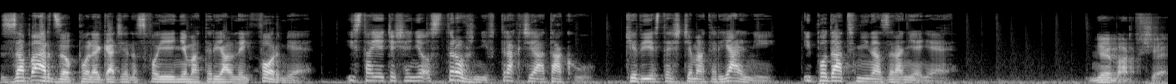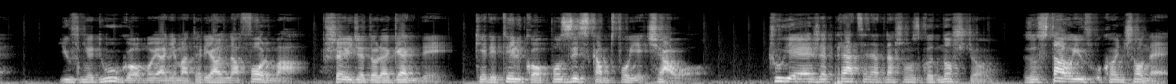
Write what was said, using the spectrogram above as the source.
Za bardzo polegacie na swojej niematerialnej formie i stajecie się nieostrożni w trakcie ataku, kiedy jesteście materialni i podatni na zranienie. Nie martw się. Już niedługo moja niematerialna forma przejdzie do legendy, kiedy tylko pozyskam twoje ciało. Czuję, że prace nad naszą zgodnością zostały już ukończone.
